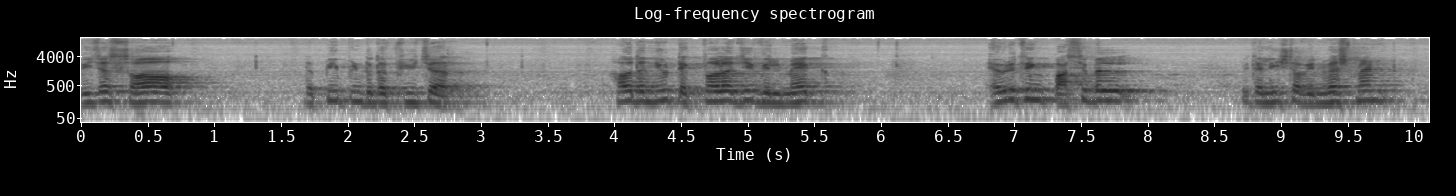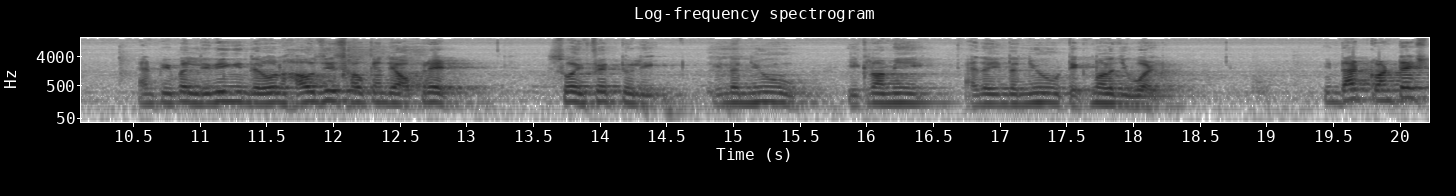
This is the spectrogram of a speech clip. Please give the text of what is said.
we just saw the peep into the future, how the new technology will make everything possible with the least of investment and people living in their own houses, how can they operate so effectively in the new economy and in the new technology world. In that context,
